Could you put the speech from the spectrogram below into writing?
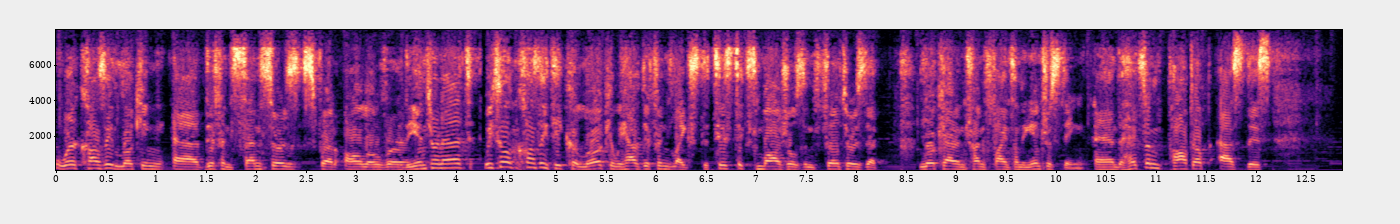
We're constantly looking at different sensors spread all over the internet. We can constantly take a look and we have different like statistics modules and filters that look at and try and find something interesting. And the Hexman popped up as this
